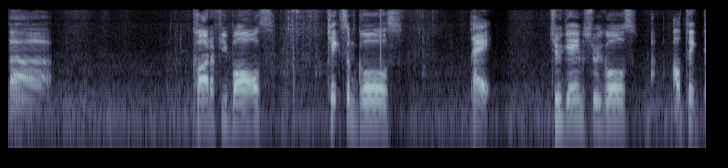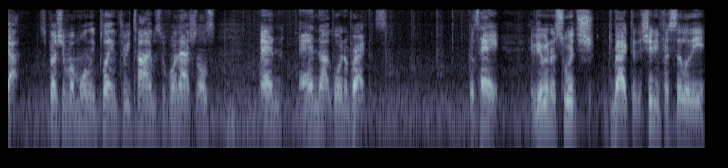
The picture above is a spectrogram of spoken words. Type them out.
Uh, caught a few balls, kicked some goals. Hey, two games, three goals. I'll take that, especially if I'm only playing three times before nationals and and not going to practice. Because hey, if you're gonna switch back to the shitty facility,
